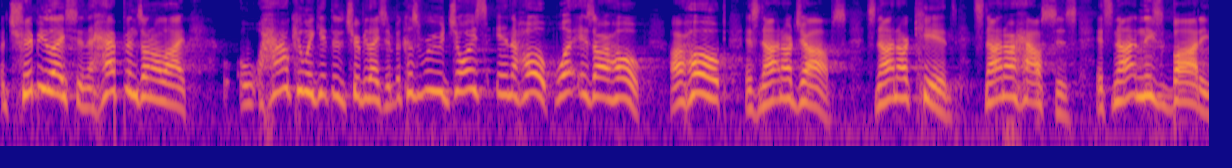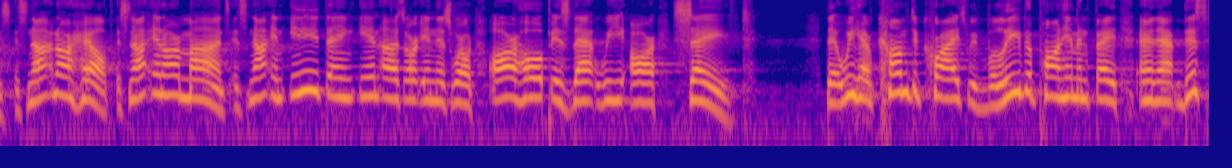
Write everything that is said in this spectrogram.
a tribulation that happens on our life. How can we get through the tribulation? Because we rejoice in hope. What is our hope? Our hope is not in our jobs. It's not in our kids. It's not in our houses. It's not in these bodies. It's not in our health. It's not in our minds. It's not in anything in us or in this world. Our hope is that we are saved. That we have come to Christ, we've believed upon Him in faith, and that this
